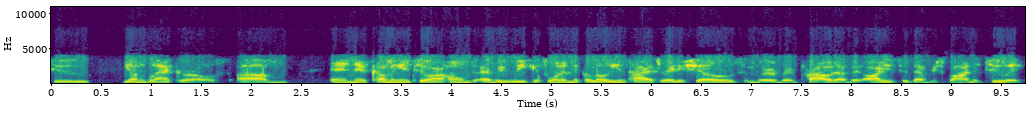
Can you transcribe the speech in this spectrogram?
two young black girls. Um, and they're coming into our homes every week. It's one of Nickelodeon's highest rated shows, and we're very proud of it. Audiences have responded to it.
